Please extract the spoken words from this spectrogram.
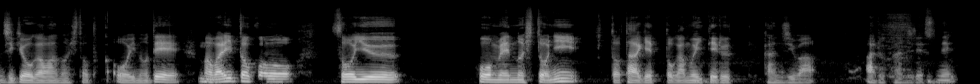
事業側の人とか多いので、まあうん割とこう、そういう方面の人にきっとターゲットが向いてるって感じはある感じですね。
